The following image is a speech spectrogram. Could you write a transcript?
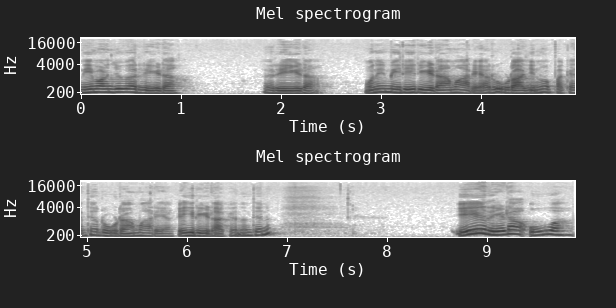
ਨਹੀਂ ਬਣ ਜਾਊਗਾ ਰੇੜਾ। ਰੇੜਾ। ਉਹਨੇ ਮੇਰੇ ਰੇੜਾ ਮਾਰਿਆ। ਰੋੜਾ ਜਿਹਨੂੰ ਆਪਾਂ ਕਹਿੰਦੇ ਆ ਰੋੜਾ ਮਾਰਿਆ। ਕਈ ਰੇੜਾ ਕਹਿ ਦਿੰਦੇ ਆ ਨਾ। ਇਹ ਰੇੜਾ ਉਹ ਆ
